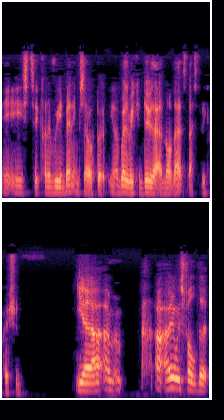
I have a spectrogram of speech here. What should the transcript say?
is to kind of reinvent himself. But you know whether he can do that or not, that's that's the big question. Yeah, um, I, I always felt that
